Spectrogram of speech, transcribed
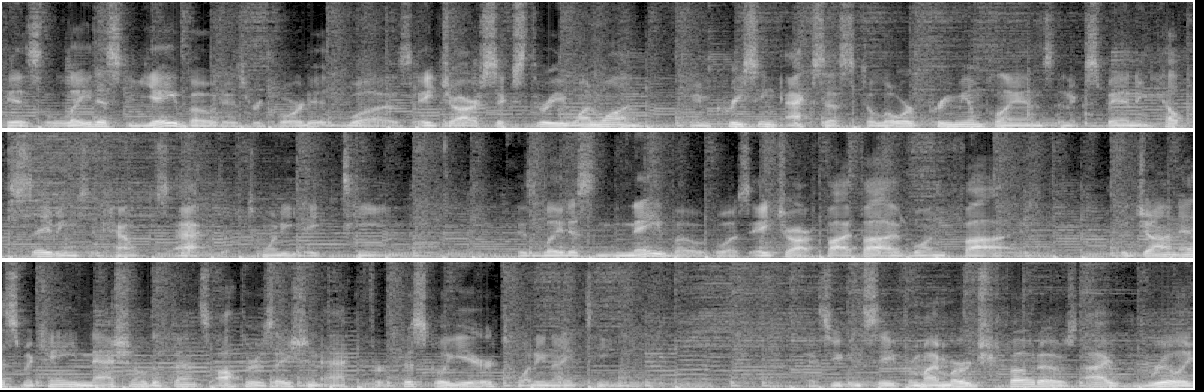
His latest yay vote is recorded was H.R. 6311, increasing access to lower premium plans and expanding Health Savings Accounts Act of 2018. His latest nay vote was H.R. 5515, the John S. McCain National Defense Authorization Act for fiscal year 2019. As you can see from my merged photos, I really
